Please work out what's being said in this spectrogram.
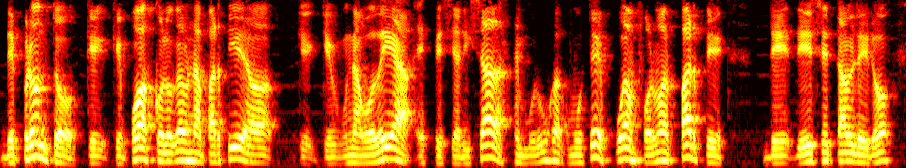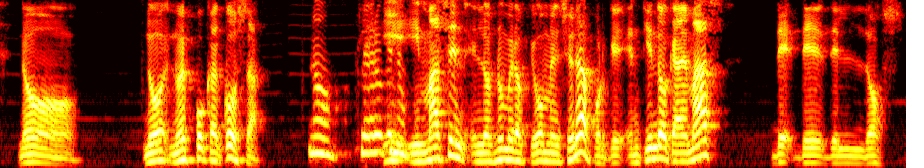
de pronto que, que puedas colocar una partida que, una bodega especializada en burbujas como ustedes puedan formar parte de, ese tablero, no, no, no es poca cosa. No, claro que y, no. Y más en, los números que vos mencionás, porque entiendo que además de, los,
